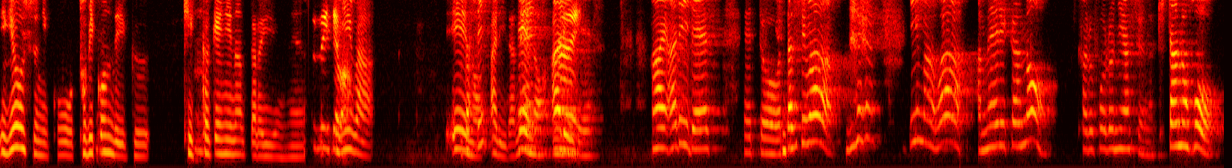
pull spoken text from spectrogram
異業種にこう飛び込んでいくきっかけになったらいいよね。続いては。次は A の私？ありだね。A のアリーです。はい、アリーです。えっと、私は、今はアメリカのカリフォルニア州の北の方、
